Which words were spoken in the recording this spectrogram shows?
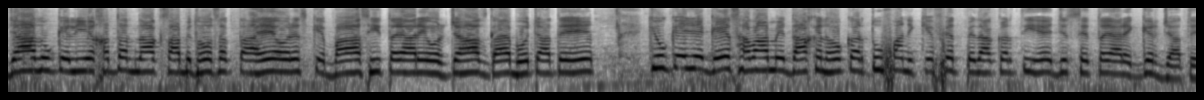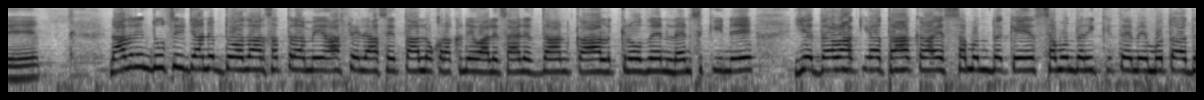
जहाज़ों के लिए ख़तरनाक साबित हो सकता है और इसके बाद ही तैयारे और जहाज़ गायब हो जाते हैं, क्योंकि ये गैस हवा में दाखिल होकर तूफ़ानी कैफियत पैदा करती है, जिससे तैयारे गिर जाते हैं। नाजरीन, दूसरी जानब 2017 में ऑस्ट्रेलिया से ताल्लुक़ रखने वाले साइंसदान कार्ल क्रोजन लेंसकी ने यह दावा किया था कि इस समुद्र के समुद्री खिते में मुतद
